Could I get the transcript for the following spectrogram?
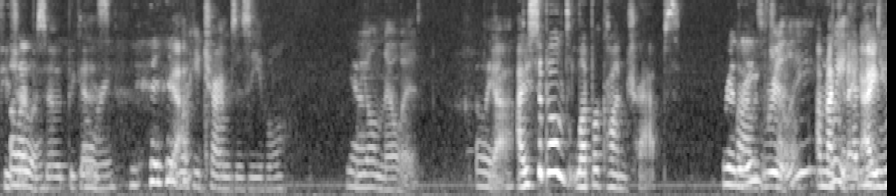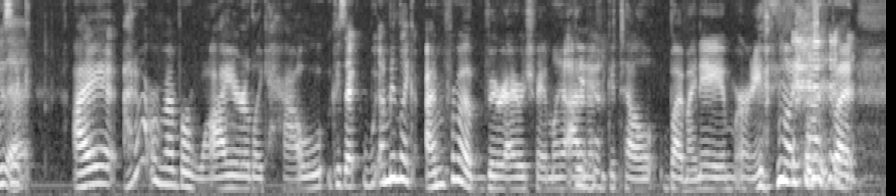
future Oh, episode because worry. Yeah. Lucky Charms is evil. Yeah. We all know it. Oh yeah. yeah, I used to build leprechaun traps. I Really? was Really? I'm not Wait, kidding. how do you I do was that? like I I don't remember why or like how because I I mean like I'm from a very Irish family. I don't know if you could tell by my name or anything like that, but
